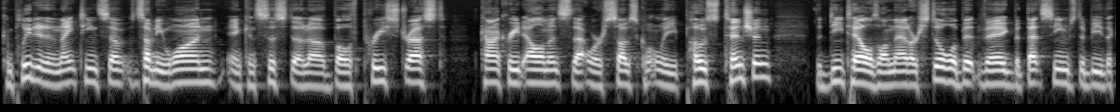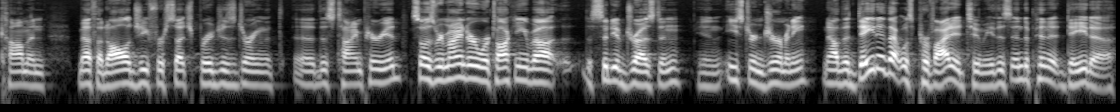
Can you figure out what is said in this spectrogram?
completed in 1971 and consisted of both pre-stressed concrete elements that were subsequently post-tension. The details on that are still a bit vague, but that seems to be the common methodology for such bridges during the, uh, this time period. So as a reminder, we're talking about the city of Dresden in eastern Germany. Now the data that was provided to me, this independent data,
